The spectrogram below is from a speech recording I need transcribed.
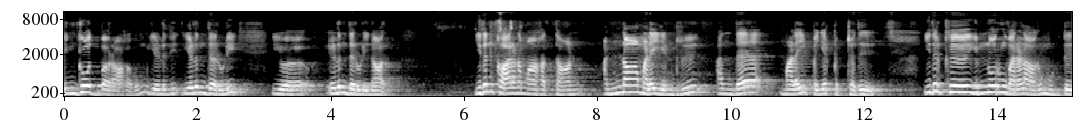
லிங்கோத்பராகவும் எழுதி எழுந்தருளி எழுந்தருளினார். இதன் காரணமாகத்தான் அண்ணாமலை என்று அந்த மலை பெயர் பெற்றது. இதற்கு இன்னொரு வரலாறும் உண்டு.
